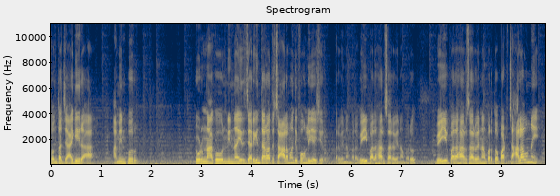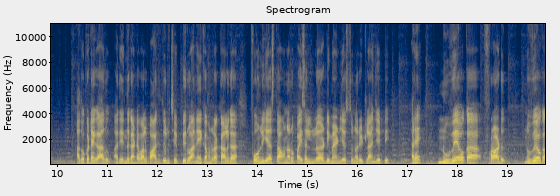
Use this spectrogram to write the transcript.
సొంత జాగీరా? అమీన్పూర్? ఇప్పుడు నాకు నిన్న ఇది జరిగిన తర్వాత చాలామంది ఫోన్లు చేశారు సర్వే నెంబర్ వెయ్యి పదహారు సర్వే నెంబరు. వెయ్యి పదహారు సర్వే నెంబర్తో పాటు చాలా ఉన్నాయి. అదొకటే కాదు. అది ఎందుకంటే వాళ్ళ బాధితులు చెప్పిర్రు అనేక రకాలుగా ఫోన్లు చేస్తూ ఉన్నారు పైసలు డిమాండ్ చేస్తున్నారు ఇట్లా అని చెప్పి. అరే నువ్వే ఒక ఫ్రాడ్ నువ్వే ఒక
